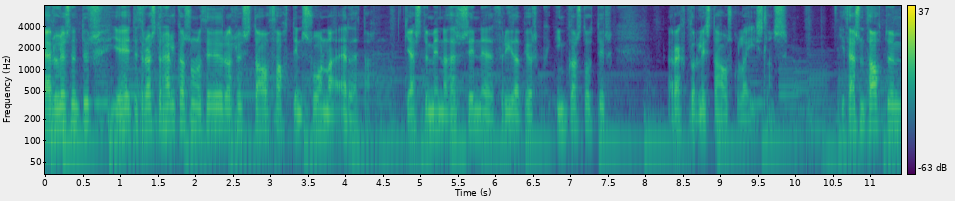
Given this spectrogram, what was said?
Kæru lausnendur, ég heiti Þraustur Helgarsson og þið eru að hlusta á þáttinn Svona er þetta. Gæstu minna þessu sinni er Fríða Björk Ingvarsdóttir, rektor Listaháskóla Íslands. Í þessum þáttum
